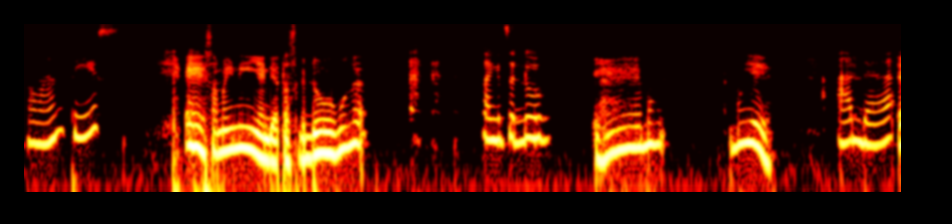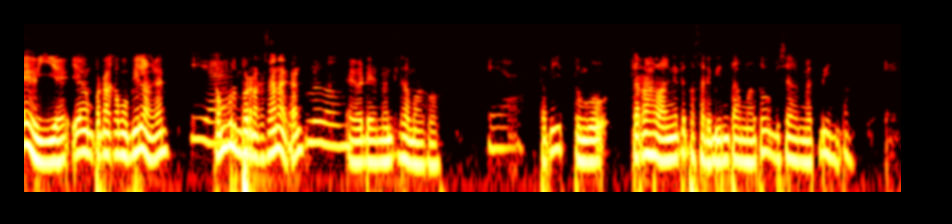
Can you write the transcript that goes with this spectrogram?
Romantis. Eh, sama ini yang di atas gedung mau nggak? Langit seduh. Ya emang emang iya ya. Ada. Eh iya, yang pernah kamu bilang kan? Iya. Kamu belum pernah ke sana kan? belum. Eh udah nanti sama aku. Iya. Tapi tunggu cerah langitnya pas ada bintang mana tuh bisa ngeliat bintang. Eh,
